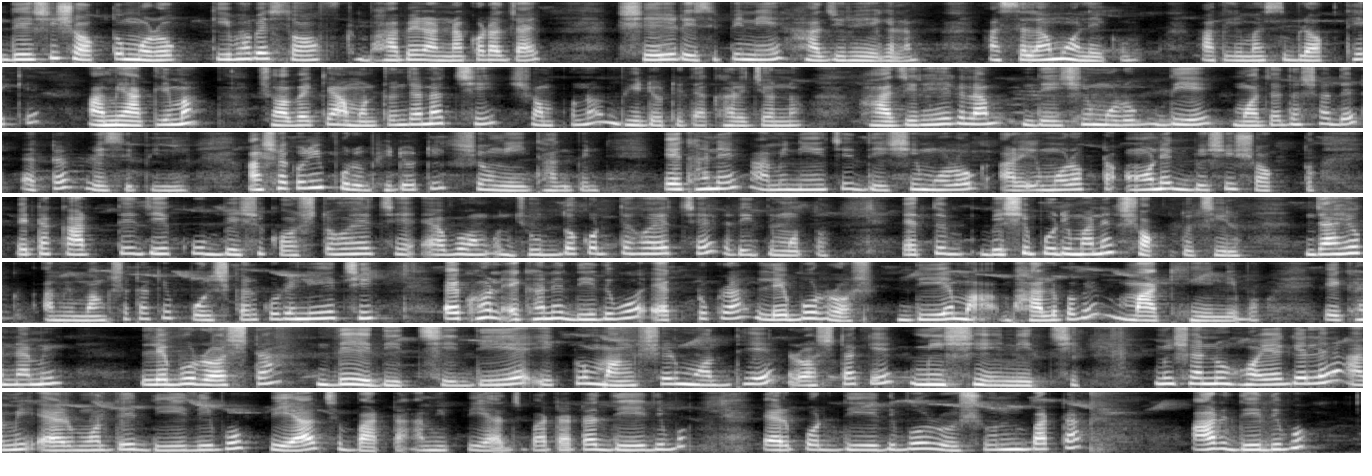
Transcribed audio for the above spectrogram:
দেশি শক্ত মোরগ কীভাবে সফটভাবে রান্না করা যায় সেই রেসিপি নিয়ে হাজির হয়ে গেলাম। আসসালামু আলাইকুম। আকলিমাস ব্লগ থেকে আমি আকলিমা। সবাইকে আমন্ত্রণ জানাচ্ছি সম্পূর্ণ ভিডিওটি দেখার জন্য। হাজির হয়ে গেলাম দেশি মোরগ দিয়ে মজাদার স্বাদের একটা রেসিপি নিয়ে। আশা করি পুরো ভিডিওটি সঙ্গেই থাকবেন। এখানে আমি নিয়েছি দেশি মোরগ আর এই মোরগটা অনেক বেশি শক্ত। এটা কাটতে যে খুব বেশি কষ্ট হয়েছে এবং যুদ্ধ করতে হয়েছে রীতিমতো। এত বেশি পরিমাণে শক্ত ছিল। যাই হোক, আমি মাংসটাকে পরিষ্কার করে নিয়েছি। এখন এখানে দিয়ে দেবো এক টুকরা লেবুর রস। দিয়ে ভালোভাবে মাখিয়ে নেব। এখানে আমি লেবুর রসটা দিয়ে দিচ্ছি। দিয়ে একটু মাংসের মধ্যে রসটাকে মিশিয়ে নিচ্ছি। মিশানো হয়ে গেলে আমি এর মধ্যে দিয়ে দিব পেঁয়াজ বাটা। আমি পেঁয়াজ বাটাটা দিয়ে দিব। এরপর দিয়ে দিব রসুন বাটা আর দিয়ে দিব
